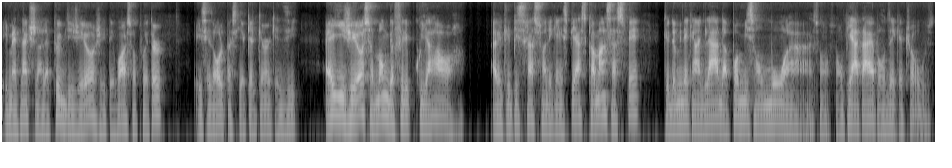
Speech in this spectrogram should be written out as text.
Et maintenant que je suis dans la pub d'IGA, j'ai été voir sur Twitter. Et c'est drôle parce qu'il y a quelqu'un qui a dit Hey, IGA se manque de Philippe Couillard avec l'épicerie à 75$. Comment ça se fait que Dominique Anglade n'a pas mis son mot, à, son, pied à terre pour dire quelque chose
